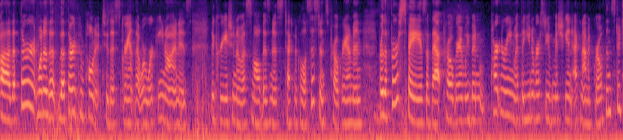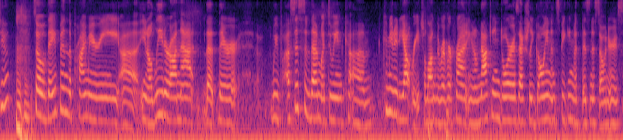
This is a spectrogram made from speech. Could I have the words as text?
uh, the third one of the, the third component to this grant that we're working on is the creation of a small business technical assistance program. And for the first phase of that program, we've been partnering with the University of Michigan Economic Growth Institute. So they've been the primary, uh, you know, leader on that. That they're we've assisted them with doing um, community outreach along the riverfront, you know, knocking doors, actually going and speaking with business owners,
